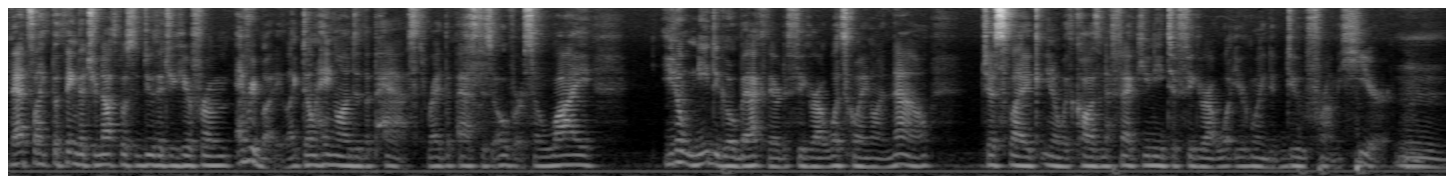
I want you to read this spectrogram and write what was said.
that's like the thing that you're not supposed to do that you hear from everybody. Like don't hang on to the past, right? The past is over. So why you don't need to go back there to figure out what's going on now. Just like, you know, with cause and effect, you need to figure out what you're going to do from here. Mm.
